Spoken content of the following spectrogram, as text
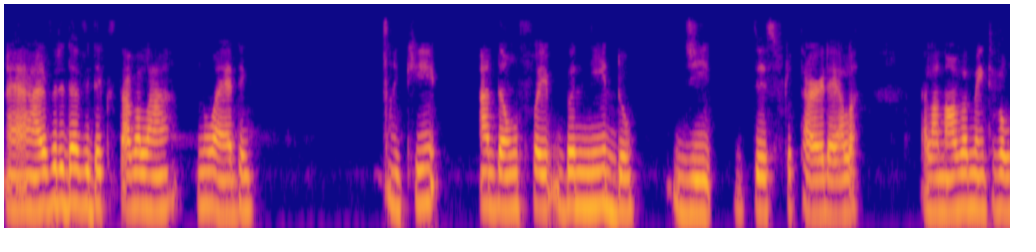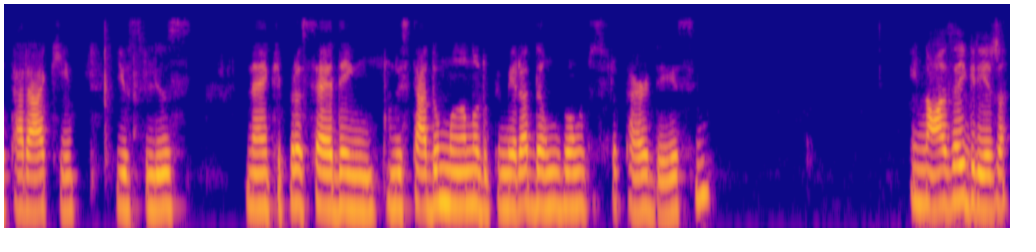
É a árvore da vida que estava lá no Éden, que Adão foi banido de desfrutar dela. Ela novamente voltará aqui e os filhos né, que procedem do estado humano do primeiro Adão vão desfrutar desse. E nós, a igreja,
